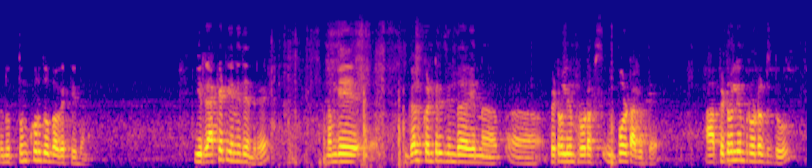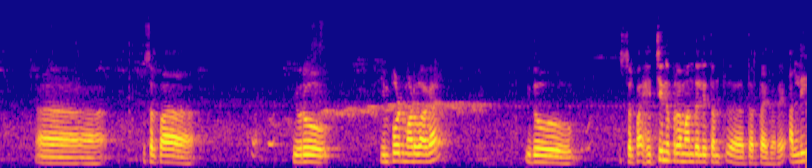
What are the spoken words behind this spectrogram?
ಇವನು ತುಮಕೂರ್ದು ಒಬ್ಬ ವ್ಯಕ್ತಿ ಇದ್ದಾನೆ. ಈ ರ್ಯಾಕೆಟ್ ಏನಿದೆ ಅಂದರೆ, ನಮಗೆ ಗಲ್ಫ್ ಕಂಟ್ರೀಸಿಂದ ಏನು ಪೆಟ್ರೋಲಿಯಂ ಪ್ರಾಡಕ್ಟ್ಸ್ ಇಂಪೋರ್ಟ್ ಆಗುತ್ತೆ. ಆ ಪೆಟ್ರೋಲಿಯಂ ಪ್ರಾಡಕ್ಟ್ಸ್ದು ಸ್ವಲ್ಪ ಇವರು ಇಂಪೋರ್ಟ್ ಮಾಡುವಾಗ ಇದು ಸ್ವಲ್ಪ ಹೆಚ್ಚಿನ ಪ್ರಮಾಣದಲ್ಲಿ ತಂತ ತರ್ತಾ ಇದ್ದಾರೆ. ಅಲ್ಲಿ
